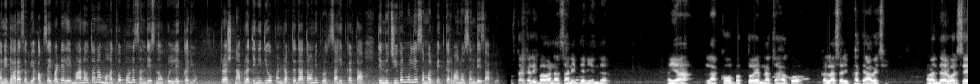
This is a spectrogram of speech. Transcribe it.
અને ધારાસભ્ય અક્ષય પટેલે માનવતાના મહત્વપૂર્ણ સંદેશનો ઉલ્લેખ કર્યો. ટ્રસ્ટના પ્રતિનિધિઓ પણ રક્તદાતાઓને પ્રોત્સાહિત કરતા તેમનું જીવન મૂલ્ય સમર્પિત કરવાનો સંદેશ આપ્યો. મુસ્તાક અલી બાવાના સાનિધ્યની અંદર અહીંયા લાખો ભક્તો એમના ચાહકો કલ્લા શરીફ ખાતે આવે છે. અને દર વર્ષે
